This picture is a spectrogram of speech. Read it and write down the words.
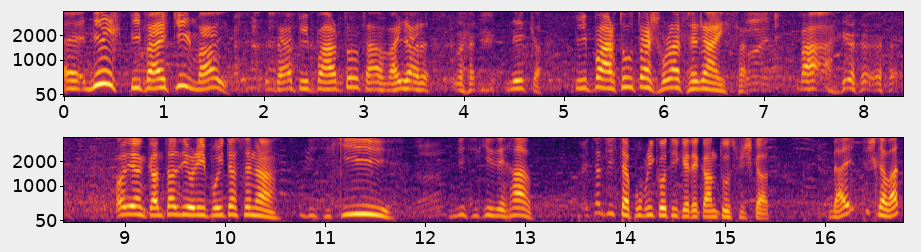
eh, nik pipa ekin, bai. Ba, pipa hartu eta baina nik pipa hartu eta solatzen naiz. Ba, Odean kantaldi hori poita zena. Biziki, biziki dira. Ezan ziztea publikotik ere kantuz pixkat. Bai, pixka bat,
